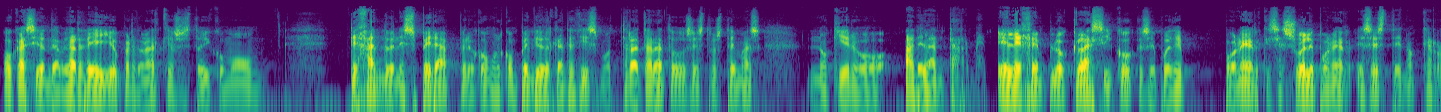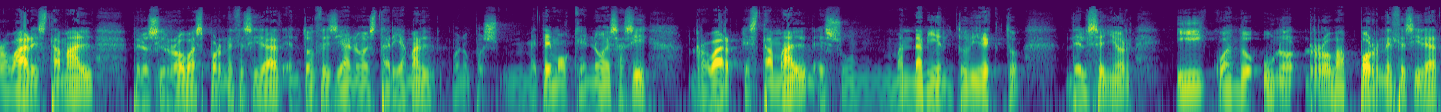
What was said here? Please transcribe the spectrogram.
ocasión de hablar de ello, perdonad que os estoy como dejando en espera, pero como el compendio del catecismo tratará todos estos temas, no quiero adelantarme. El ejemplo clásico que se puede poner, que se suele poner, es este, ¿no? Que robar está mal, pero si robas por necesidad, entonces ya no estaría mal. Bueno, pues me temo que no es así. Robar está mal, es un mandamiento directo del Señor, y cuando uno roba por necesidad,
